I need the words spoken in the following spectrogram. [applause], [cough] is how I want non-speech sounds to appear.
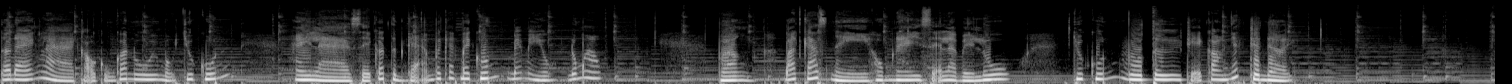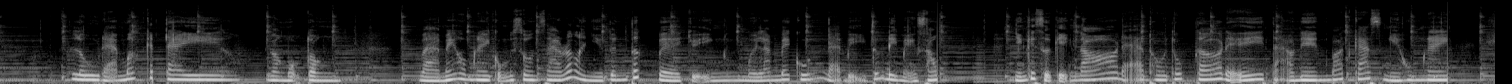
Tớ đoán là cậu cũng có nuôi một chú cún hay là sẽ có tình cảm với các bé cún, bé mèo, đúng không? Vâng podcast này hôm nay sẽ là về lu, chú cún vô tư trẻ con nhất trên đời. Lu đã mất cách đây gần một tuần và mấy hôm nay cũng xôn xao rất là nhiều tin tức về chuyện 15 bé cún đã bị tước đi mạng sống. Những cái sự kiện đó đã thôi thúc tớ để tạo nên podcast ngày hôm nay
